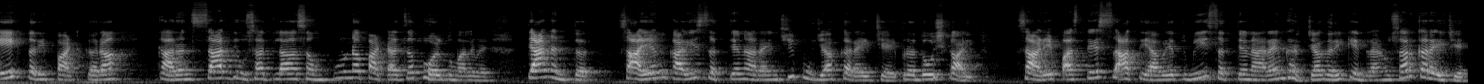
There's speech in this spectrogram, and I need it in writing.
एक तरी पाठ करा. कारण सात दिवसातला संपूर्ण पाठाचं फळ तुम्हाला मिळेल. त्यानंतर सायंकाळी सत्यनारायणची पूजा करायची आहे. प्रदोष काळी. साडेपाच ते सात यावेळी तुम्ही सत्यनारायण घरच्या घरी केंद्रानुसार करायचे.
